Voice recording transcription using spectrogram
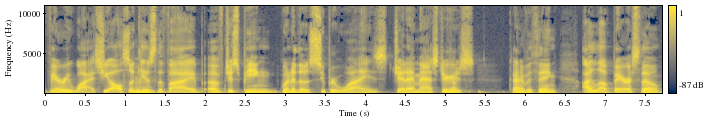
very wise. She also gives the vibe of just being one of those super wise Jedi masters kind of a thing. I love Barriss though.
